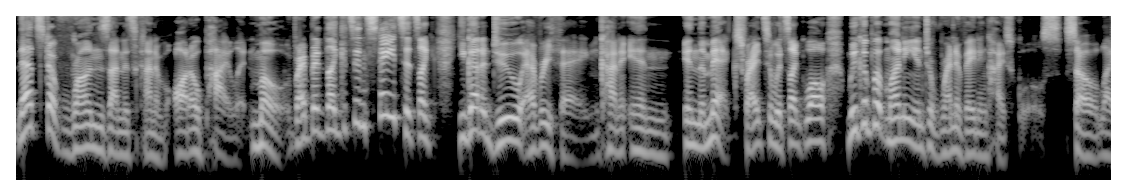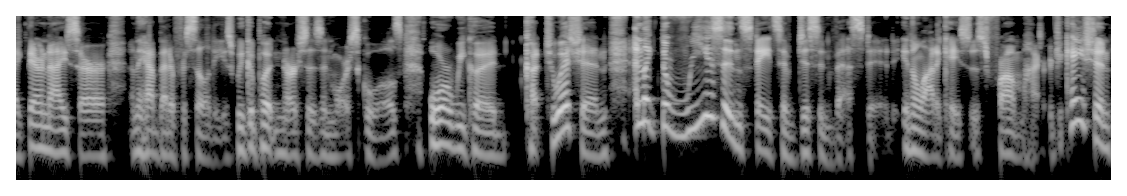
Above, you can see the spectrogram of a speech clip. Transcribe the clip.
that stuff runs on this kind of autopilot mode, right? But like it's in states, it's like you got to do everything kind of in in the mix, right? So it's like, well, we could put money into renovating high schools. So like they're nicer and they have better facilities. We could put nurses in more schools or we could cut tuition. And like the reason states have disinvested in a lot of cases from higher education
